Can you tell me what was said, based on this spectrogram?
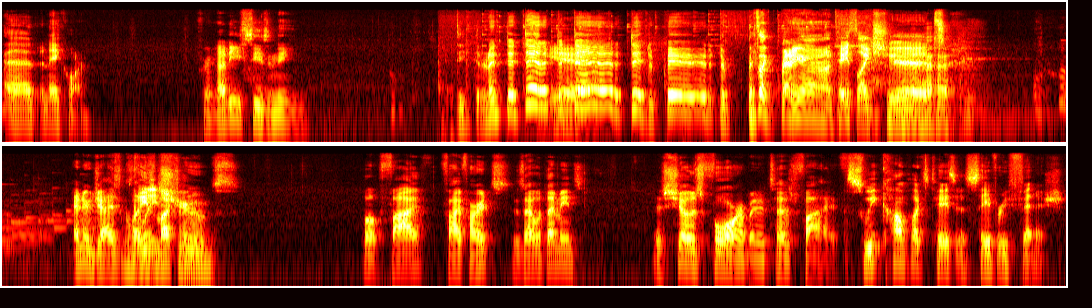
and an acorn. for nutty seasoning. Yeah. It's like bam, it tastes like shit. Energized glazed, Glazed mushrooms. Whoa, five? Five hearts? Is that what that means? It shows four, but it says five. Sweet, complex taste and a savory finish.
